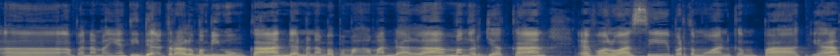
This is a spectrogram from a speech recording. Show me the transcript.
uh, apa namanya tidak terlalu membingungkan dan menambah pemahaman dalam mengerjakan evaluasi pertemuan keempat ya.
